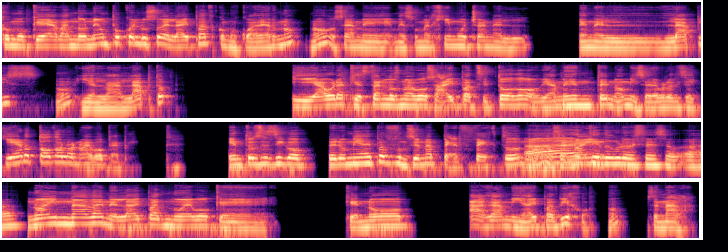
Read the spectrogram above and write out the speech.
como que abandoné un poco el uso del iPad como cuaderno, ¿no? O sea, me, me sumergí mucho en el, en el lápiz, ¿no? Y en la laptop. Y ahora que están los nuevos iPads y todo, obviamente, ¿no? Mi cerebro dice, quiero todo lo nuevo, Pepe. Y entonces digo, pero mi iPad funciona perfecto, ¿no? o sea, no hay, qué duro es eso. No hay nada en el iPad nuevo que, que no haga mi iPad viejo, ¿no? O sea, nada.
